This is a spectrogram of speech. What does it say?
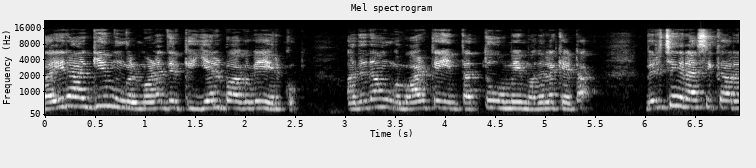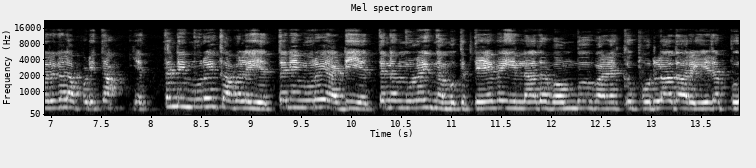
வைராகியம் உங்கள் மனதிற்கு இயல்பாகவே இருக்கும். அதுதான் உங்க வாழ்க்கையின் தத்துவமே முதல்ல கேட்டா. விருச்சிக ராசிக்காரர்கள் அப்படித்தான். எத்தனை முறை கவலை எத்தனை முறை அடி எத்தனை முறை நமக்கு தேவையில்லாத வம்பு வழக்கு பொருளாதார இழப்பு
